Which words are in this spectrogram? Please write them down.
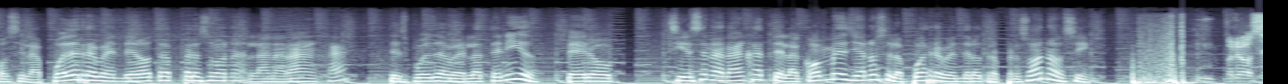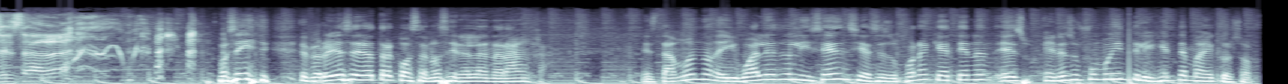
o se la puedes revender a otra persona, la naranja, después de haberla tenido. Pero si esa naranja te la comes, ya no se la puedes revender a otra persona, ¿o sí? Procesada. Pues sí, pero ya sería otra cosa, no sería la naranja. Estamos, no, igual es la licencia, se supone que ya tienen, es, en eso fue muy inteligente Microsoft.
